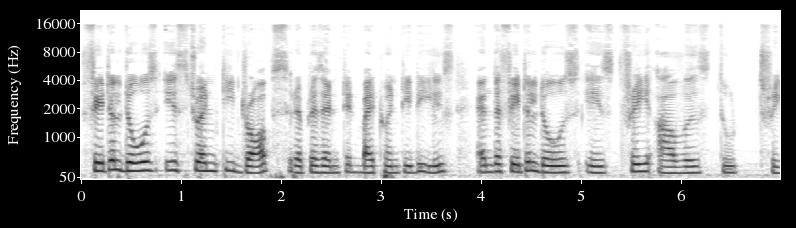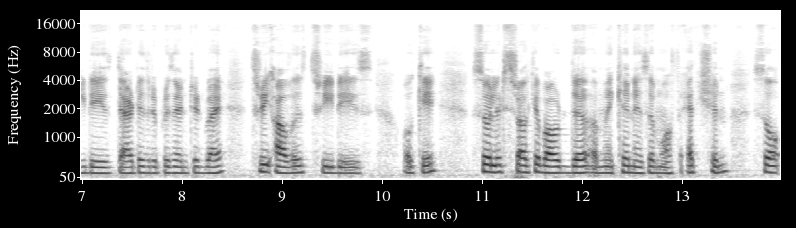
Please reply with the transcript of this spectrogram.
Fatal dose is 20 drops represented by 20 deals and the fatal dose is 3 hours to 3 days that is represented by 3 hours 3 days okay so let's talk about the uh, mechanism of action so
